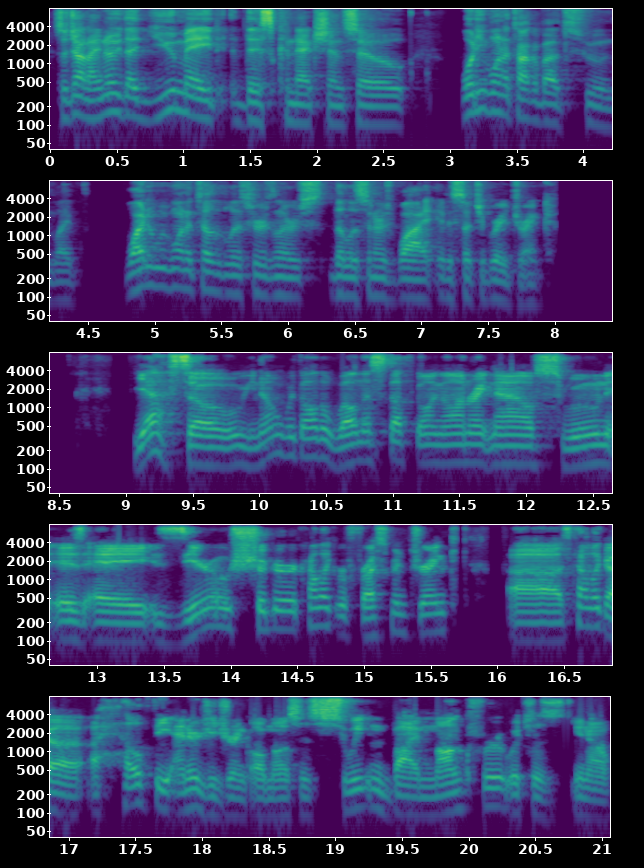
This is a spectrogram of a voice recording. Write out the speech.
So John, I know that you made this connection. So what do you want to talk about Swoon? Like, why do we want to tell the listeners the listeners why it is such a great drink? Yeah, so you know, with all the wellness stuff going on right now, Swoon is a zero sugar kind of like refreshment drink uh, it's kind of like a, a healthy energy drink almost. It's sweetened by monk fruit, which is, you know,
